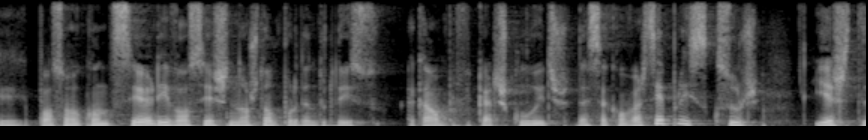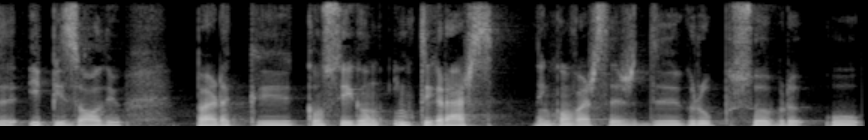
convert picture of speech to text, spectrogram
que possam acontecer e vocês, se não estão por dentro disso, acabam por ficar excluídos dessa conversa. É por isso que surge este episódio para que consigam integrar-se em conversas de grupo sobre o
